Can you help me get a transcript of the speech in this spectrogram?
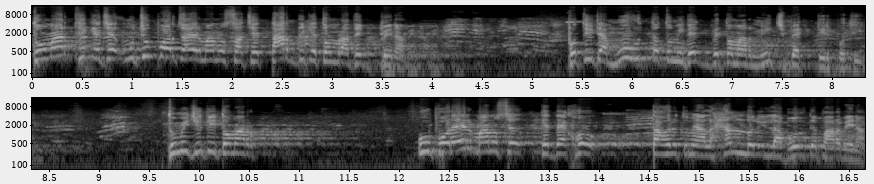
তোমার থেকে যে উঁচু পর্যায়ের মানুষ আছে, তার দিকে তোমরা দেখবে না। প্রতিটা মুহূর্ত তুমি দেখবে তোমার নিজ ব্যক্তির প্রতি। তুমি যদি তোমার উপরের মানুষকে দেখো, তাহলে তুমি আলহামদুলিল্লাহ বলতে পারবে না।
